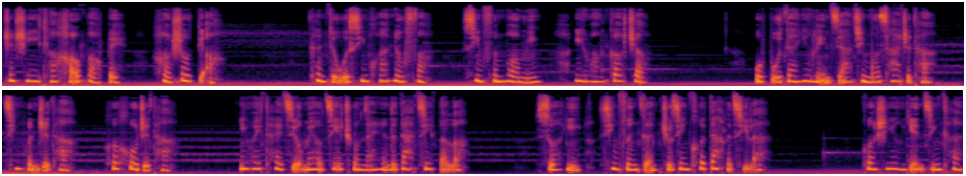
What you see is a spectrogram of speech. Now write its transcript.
真是一条好宝贝、好肉屌，看得我心花怒放，兴奋莫名，欲望高涨。我不但用脸颊去摩擦着他，亲吻着他。呵护着他，因为太久没有接触男人的大鸡巴了，所以兴奋感逐渐扩大了起来。光是用眼睛看，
